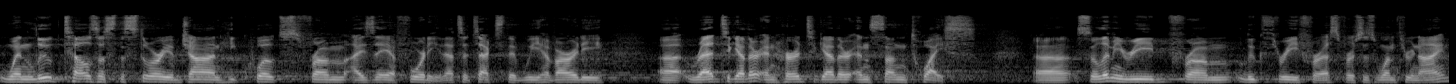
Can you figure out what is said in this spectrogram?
when Luke tells us the story of John, he quotes from Isaiah 40. That's a text that we have already uh, read together and heard together and sung twice. Uh, so let me read from Luke 3 for us, verses 1 through 9.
